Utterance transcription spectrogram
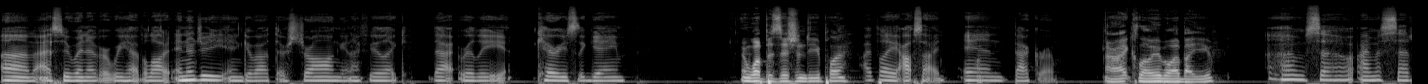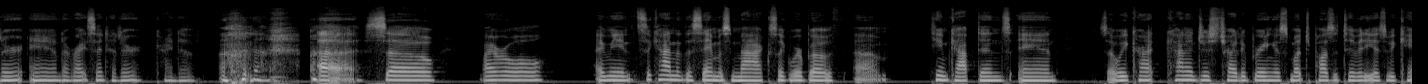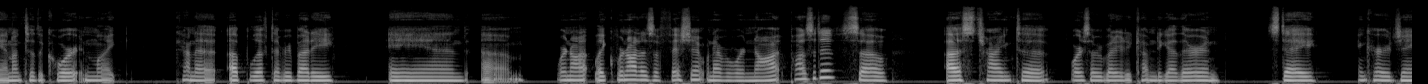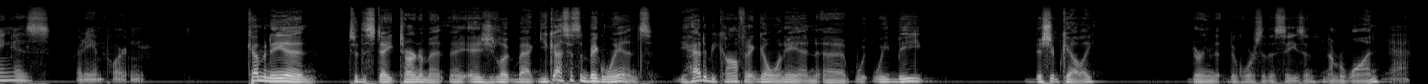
um, as to whenever we have a lot of energy and go out there strong. And I feel like that really carries the game. And what position do you play? I play outside and back row. All right, Chloe, what about you? Um, so I'm a setter and a right side hitter, kind of. uh, so my role, I mean, it's kind of the same as Max. Like we're both um, team captains, and so we kind of just try to bring as much positivity as we can onto the court and like kind of uplift everybody. And um, we're not like we're not as efficient whenever we're not positive. So us trying to force everybody to come together and stay encouraging is pretty important. Coming in to the state tournament, as you look back, you guys had some big wins. You had to be confident going in. Uh, we, we beat Bishop Kelley during the, the course of the season. Yeah. Number one, yeah,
